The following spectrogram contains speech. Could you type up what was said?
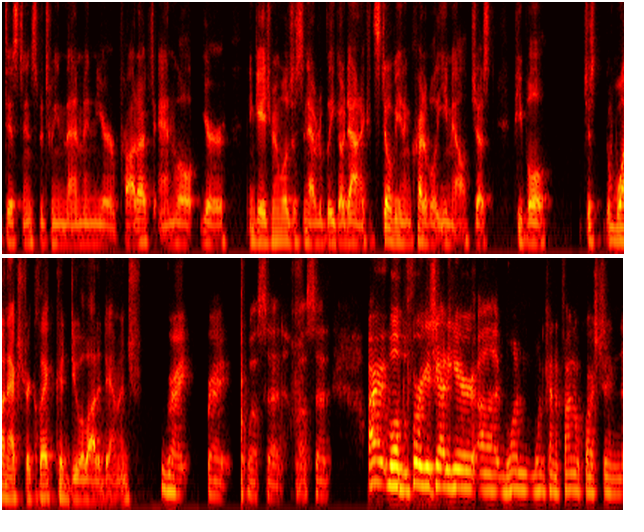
distance between them and your product and will your engagement will just inevitably go down. It could still be an incredible email just people just one extra click could do a lot of damage right right well said well said all right. Well, before we get you out of here, uh, one one kind of final question:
